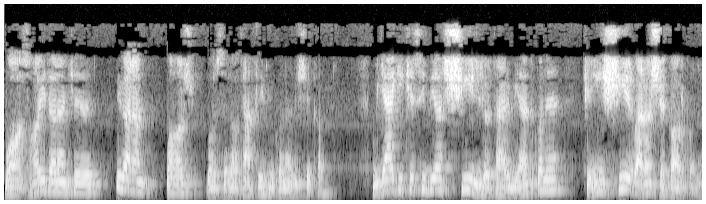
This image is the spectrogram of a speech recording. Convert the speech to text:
بازهایی دارن که می‌برن باهاش با اصطلاح تفریح می‌کنن شکار. میگه اگه کسی بیاد شیری رو تربیت کنه که این شیر براش شکار کنه.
